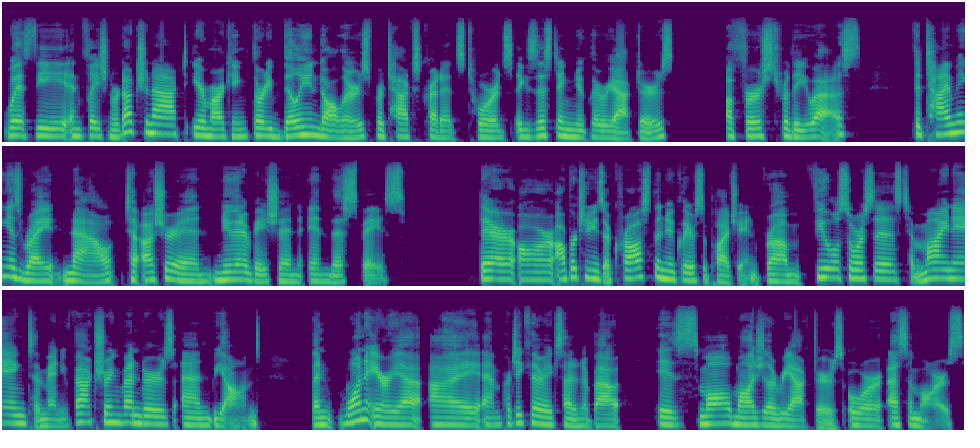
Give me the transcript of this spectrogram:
with the Inflation Reduction Act earmarking $30 billion for tax credits towards existing nuclear reactors, a first for the US. The timing is right now to usher in new innovation in this space. There are opportunities across the nuclear supply chain from fuel sources to mining to manufacturing vendors and beyond. And one area I am particularly excited about is small modular reactors or SMRs.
